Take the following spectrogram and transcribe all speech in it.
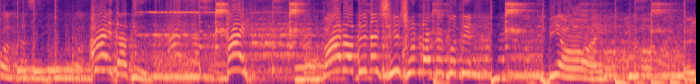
বলতেছি। আই দাদু। হাই বারো দিনের শিশুর নাকি কোনদিন বিয়ে হয়? এই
